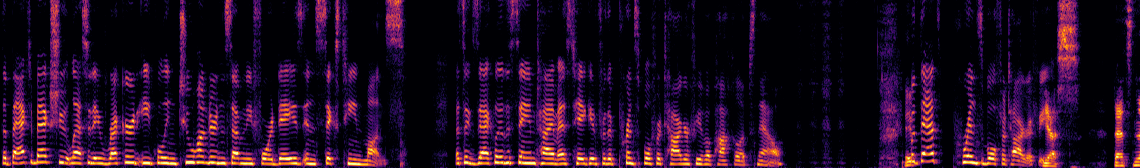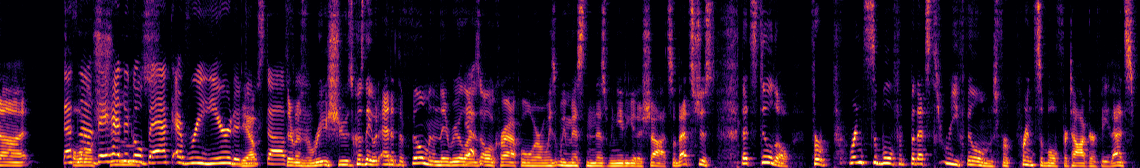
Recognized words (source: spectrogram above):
The back to back shoot lasted a record equaling 274 days in 16 months. That's exactly the same time as taken for the principal photography of Apocalypse Now. It- but that's principal photography. Yes. That's not That's total not. They had to go back every year to do stuff. There was reshoots because they would edit the film and then they realized, Yep. oh crap, well we're, we we missed in this. We need to get a shot. So that's just that's still though for principal, but that's three films for principal photography. That's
